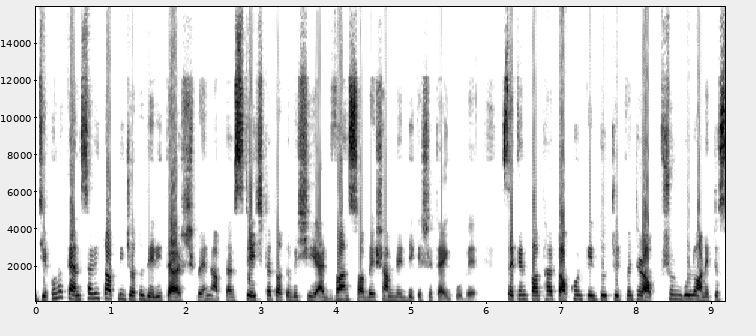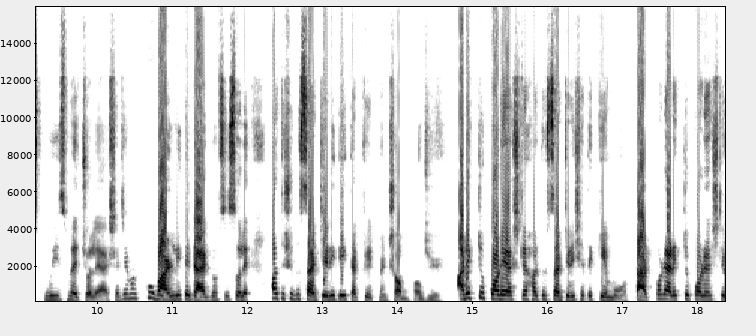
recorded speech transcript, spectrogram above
যে কোনো ক্যান্সারই তো আপনি যত দেরিতে আসবেন আপনার স্টেজটা তত বেশি অ্যাডভান্স হবে সামনের দিকে সেটা এগোবে। সেকেন্ড কথা তখন কিন্তু ট্রিটমেন্টের অপশনগুলো অনেকটা স্কুইজ হয়ে চলে আসে। যেমন খুব আর্লিতে ডায়াগনোসিস হলে হয়তো শুধু সার্জারিতেই তার ট্রিটমেন্ট সম্ভব। আরেকটু পরে আসলে হয়তো সার্জারির সাথে কেমো তারপরে আরেকটু পরে আসলে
